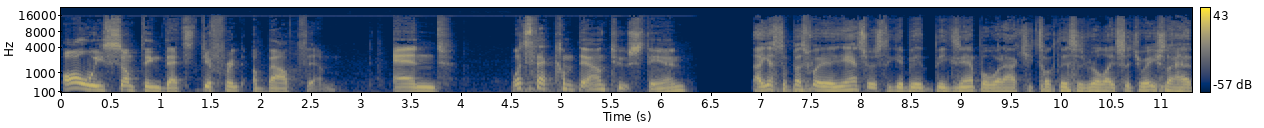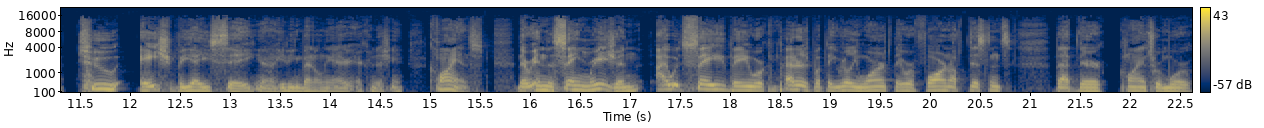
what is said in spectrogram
always something that's different about them. And what's that come down to, Stan? I guess the best way to answer is to give you the example of what I actually took. This is real life situation. I had two HVAC, you know, heating, ventilating, air, air conditioning clients. They're in the same region. I would say they were competitors, but they really weren't. They were far enough distance that their clients were more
